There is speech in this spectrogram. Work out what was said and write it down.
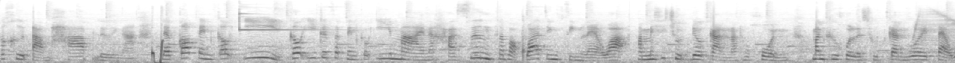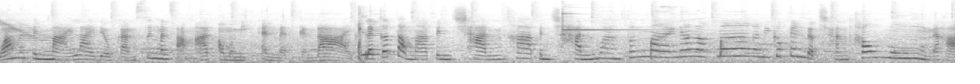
ก็คือตามภาพเลยนะ แล้วก็เป็นเก้าอี้ เก้าอี้ก็จะเป็นเก้าอี้ไม้นะคะ ซึ่งจะบอกว่าจริง ๆ แล้วอะมันไม่ใช่ชุดเดียวกันนะทุกคน มันคือคนละชุดกันเว้ยแต่ว่ามันเป็นไม้ลายเดียวกัน ซึ่งมันสามารถเอามา mix and match กันได้ แล้วก็ต่อมาเป็นชั้นค่ะ เป็นชั้นวางต้นไม้น่ารักมาก อันนี้ก็เป็นแบบชั้นเข้ามุมนะคะ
